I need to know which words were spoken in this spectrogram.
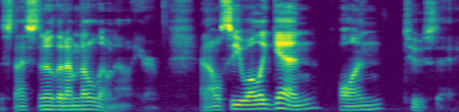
It's nice to know that I'm not alone out here. And I will see you all again on Tuesday.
